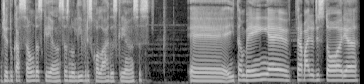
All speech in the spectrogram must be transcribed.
de educação das crianças no livro escolar das crianças. É, e também é trabalho de história,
